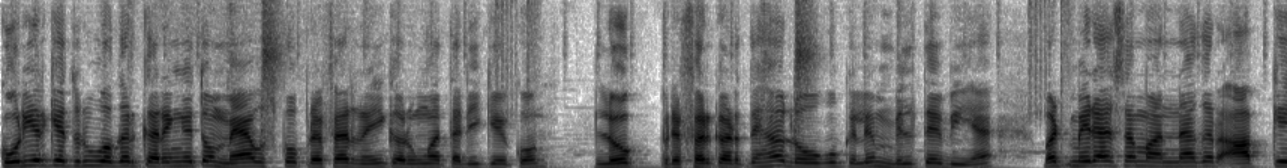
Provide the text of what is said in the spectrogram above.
कोरियर के थ्रू अगर करेंगे तो मैं उसको प्रेफर नहीं करूँगा तरीके को। लोग प्रेफर करते हैं और लोगों के लिए मिलते भी हैं। बट मेरा ऐसा मानना है, अगर आपके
